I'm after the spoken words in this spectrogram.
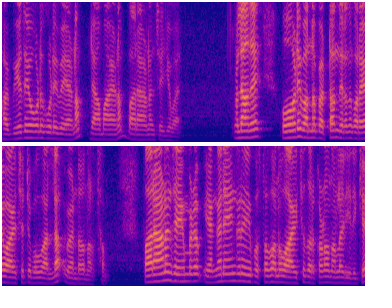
ഭവ്യതയോടുകൂടി വേണം രാമായണം പാരായണം ചെയ്യുവാൻ. അല്ലാതെ ഓടി വന്ന് പെട്ടെന്നിരുന്ന് കുറേ വായിച്ചിട്ട് പോകുകയല്ല വേണ്ടതെന്നർത്ഥം. പാരായണം ചെയ്യുമ്പോഴും എങ്ങനെയെങ്കിലും ഈ പുസ്തകം ഒന്ന് വായിച്ചു തീർക്കണമെന്നുള്ള രീതിക്ക്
